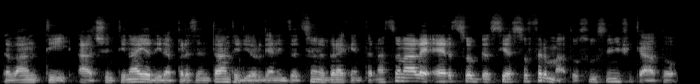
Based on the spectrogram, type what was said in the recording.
Davanti a centinaia di rappresentanti di organizzazione ebraica internazionale, Herzog si è soffermato sul significato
